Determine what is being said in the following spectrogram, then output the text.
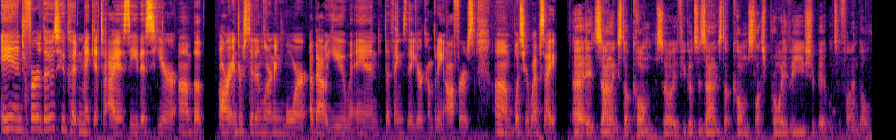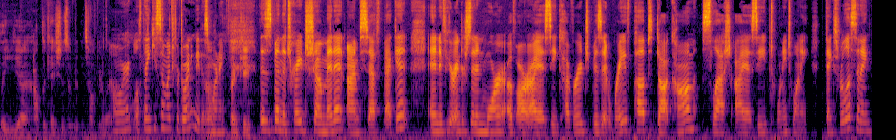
And for those who couldn't make it to ISE this year, um, but are interested in learning more about you and the things that your company offers, um, what's your website? Uh, it's Xilinx.com. So if you go to Xilinx.com slash ProAV, you should be able to find all the uh, applications that we've been talking about. All right. Well, thank you so much for joining me this morning. Thank you. This has been the Trade Show Minute. I'm Steph Beckett. And if you're interested in more of our ISE coverage, visit ravepubs.com slash ISE 2020. Thanks for listening.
